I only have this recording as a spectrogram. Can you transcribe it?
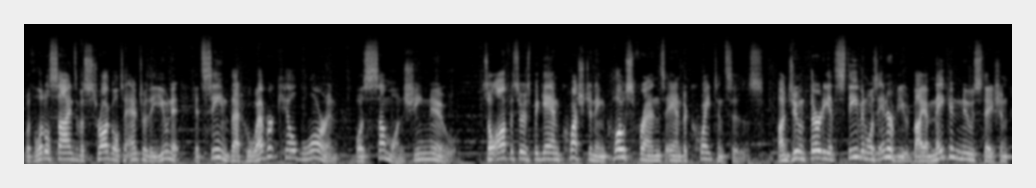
With little signs of a struggle to enter the unit, it seemed that whoever killed Lauren was someone she knew. So officers began questioning close friends and acquaintances. On June 30th, Stephen was interviewed by a Macon news station.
